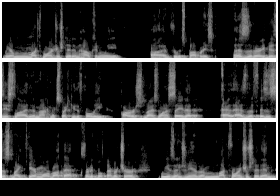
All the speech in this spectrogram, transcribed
We are much more interested in how can we uh, improve its properties. Now, this is a very busy slide that I'm not going to expect you to fully parse, but I just want to say that as, as the physicists might care more about that critical temperature, we as engineers are much more interested in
